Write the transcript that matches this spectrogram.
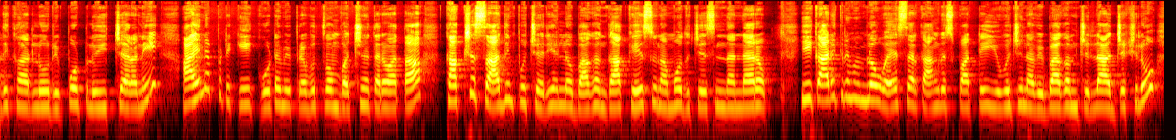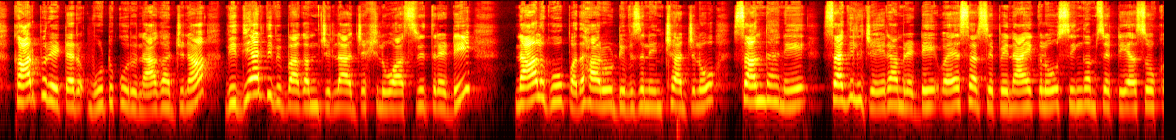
అధికారులు రిపోర్టులు ఇచ్చారని అయినప్పటికీ కూటమి ప్రభుత్వం వచ్చిన తర్వాత కక్ష సాధింపు చర్యల్లో భాగంగా కేసు నమోదు చేసిందన్నారు. ఈ కార్యక్రమంలో వైఎస్ఆర్ కాంగ్రెస్ పార్టీ యువజన విభాగం జిల్లా అధ్యక్షులు కార్పొరేటర్ ఊటుకూరు నాగార్జున విద్యార్థి విభాగం జిల్లా అధ్యక్షులు ఆశ్రిత్ రెడ్డి నాలుగు పదహారు డివిజన్ ఇన్ఛార్జీలు సంధాని సగిలి జయరామరెడ్డి వైఎస్ఆర్సీపీ నాయకులు సింగంశెట్టి అశోక్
